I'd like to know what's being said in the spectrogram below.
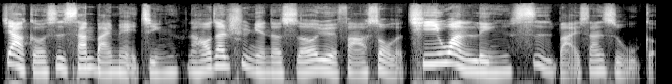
价格是三百美金，然后在去年的十二月发售了七万零四百三十五个。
